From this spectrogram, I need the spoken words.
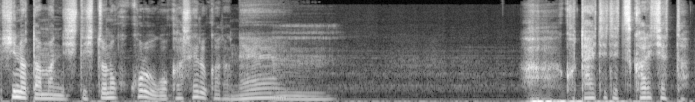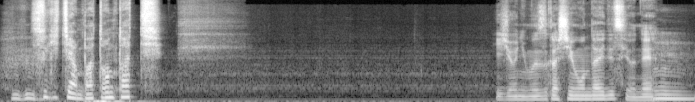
火の玉にして人の心を動かせるからね。うん答えてて疲れちゃった。スギちゃんバトンタッチ。非常に難しい問題ですよね、うん。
